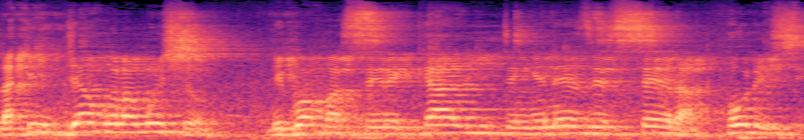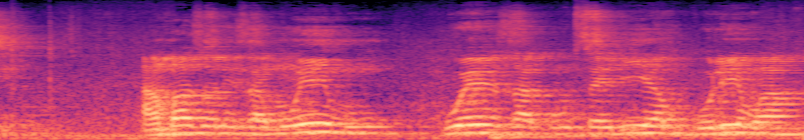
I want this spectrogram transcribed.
Lakini jambo la mwisho ni kwamba serikali itengeneze sera policy ambazo ni za muhimu kuweza kumsaidia mkulima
